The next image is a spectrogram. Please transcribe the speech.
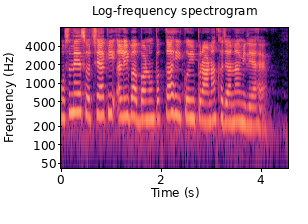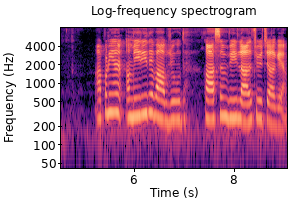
ਉਸਨੇ ਸੋਚਿਆ ਕਿ ਅਲੀ ਬਾਬਾ ਨੂੰ ਪੱਕਾ ਹੀ ਕੋਈ ਪੁਰਾਣਾ ਖਜ਼ਾਨਾ ਮਿਲਿਆ ਹੈ। ਆਪਣੀ ਅਮੀਰੀ ਦੇ ਬਾਵਜੂਦ ਕਾਸਮ ਵੀ ਲਾਲਚ ਵਿੱਚ ਆ ਗਿਆ।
